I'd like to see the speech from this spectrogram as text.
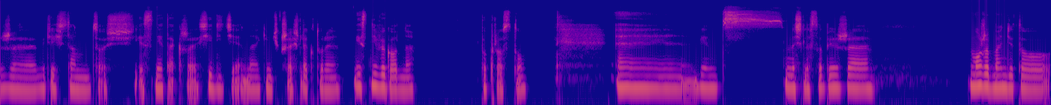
że gdzieś tam coś jest nie tak, że siedzicie na jakimś krześle, które jest niewygodne po prostu. E, więc myślę sobie, że może będzie to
